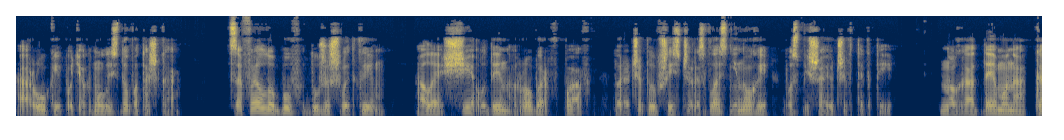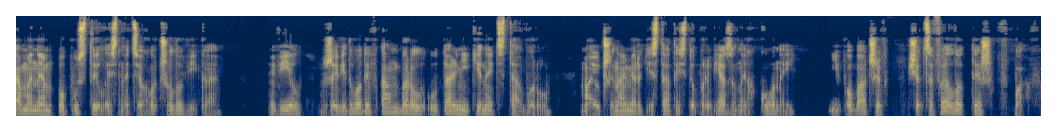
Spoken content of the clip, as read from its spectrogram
а руки потягнулись до ватажка. Цефело був дуже швидким, але ще один ровер впав, перечепившись через власні ноги, поспішаючи втекти. Нога демона каменем опустилась на цього чоловіка. Віл вже відводив Амберл у дальній кінець табору, маючи намір дістатись до прив'язаних коней, і побачив, що Цефелло теж впав.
